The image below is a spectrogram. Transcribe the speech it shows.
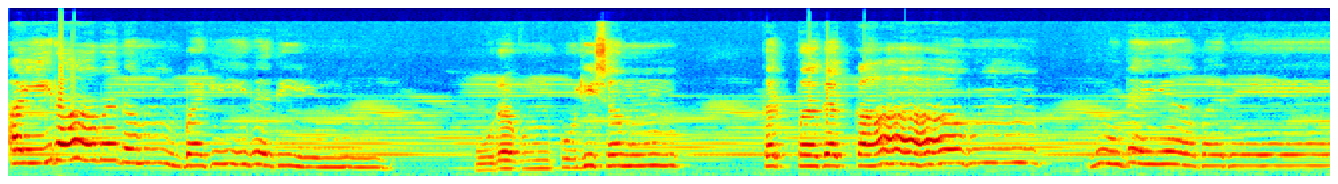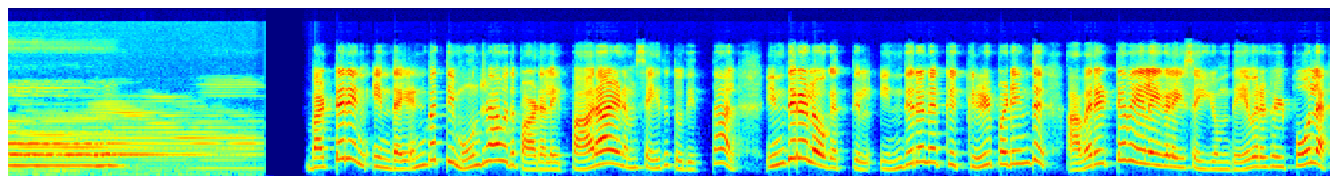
ஐராவதமும் பகீரதியும். உறவும் குலிசமும் கற்பக காவும் பட்டரின் இந்த எண்பத்தி மூன்றாவது பாடலை பாராயணம் செய்து துதித்தால் இந்திரலோகத்தில் இந்திரனுக்கு கீழ்ப்படிந்து அவரிட்ட வேலைகளை செய்யும் தேவர்கள் போல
